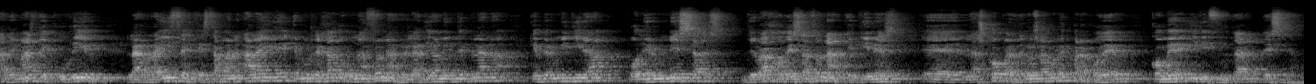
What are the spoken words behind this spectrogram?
además de cubrir las raíces que estaban al aire, hemos dejado una zona relativamente plana que permitirá poner mesas debajo de esa zona que tienes eh, las copas de los árboles para poder comer y disfrutar de ese árbol.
